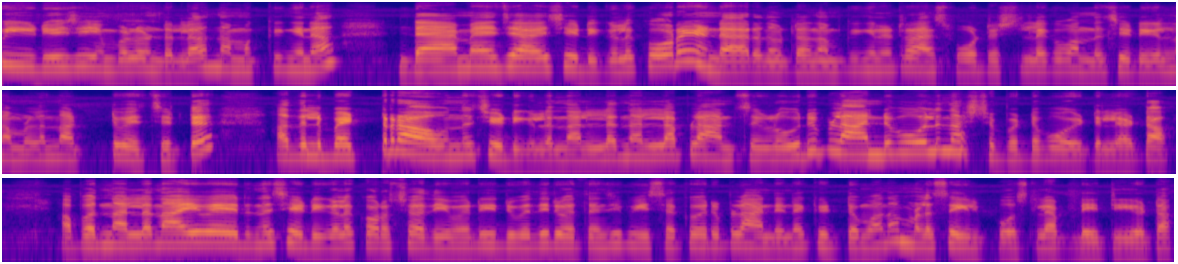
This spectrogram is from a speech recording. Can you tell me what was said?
വീഡിയോ ചെയ്യുമ്പോഴുണ്ടല്ലോ നമുക്കിങ്ങനെ ഡാമേജ് ആയ ചെടികൾ കുറേ ഉണ്ടായിരുന്നു കേട്ടോ നമുക്കിങ്ങനെ ട്രാൻസ്പോർട്ടേഷനിലൊക്കെ വന്ന ചെടികൾ നമ്മൾ നട്ട് വെച്ചിട്ട് അതിൽ ബെറ്റർ ആവുന്ന ചെടികൾ നല്ല നല്ല പ്ലാന്റ്സുകൾ ഒരു പ്ലാന്റ് പോലും നഷ്ടപ്പെട്ടു പോയിട്ടില്ല കേട്ടോ അപ്പോൾ നല്ലതായി വരുന്ന ചെടികൾ കുറച്ചധികം ഒരു ഇരുപത് ഇരുപത്തഞ്ച് പീസൊക്കെ ഒരു പ്ലാന്റിനെ കിട്ടുമ്പോൾ നമ്മൾ സെയിൽ പോസ്റ്റിൽ അപ്ഡേറ്റ് ചെയ്യും കേട്ടോ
